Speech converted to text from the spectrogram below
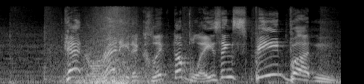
Get ready to click the blazing speed button.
